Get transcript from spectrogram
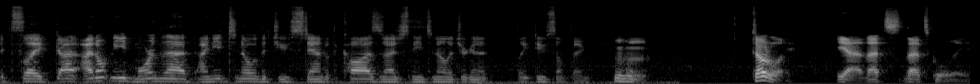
it's like I, I don't need more than that. I need to know that you stand with the cause, and I just need to know that you're gonna like do something. mm-hmm. totally yeah that's that's cool eh?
